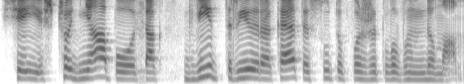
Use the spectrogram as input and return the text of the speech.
ще й щодня по так дві-три ракети суто по житловим домам?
